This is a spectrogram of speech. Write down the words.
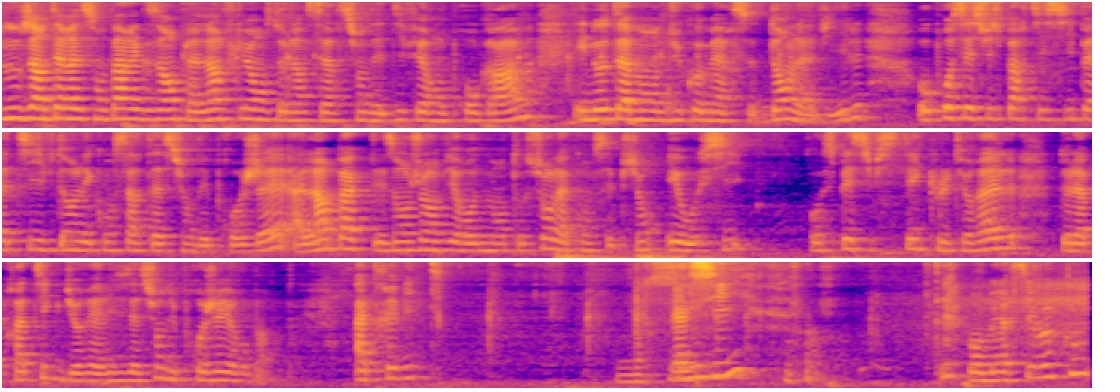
Nous nous intéressons par exemple à l'influence de l'insertion des différents programmes et notamment du commerce dans la ville, au processus participatif dans les concertations des projets, à l'impact des enjeux environnementaux sur la conception et aussi aux spécificités culturelles de la pratique de réalisation du projet urbain. À très vite. Merci. Merci. bon, merci beaucoup.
